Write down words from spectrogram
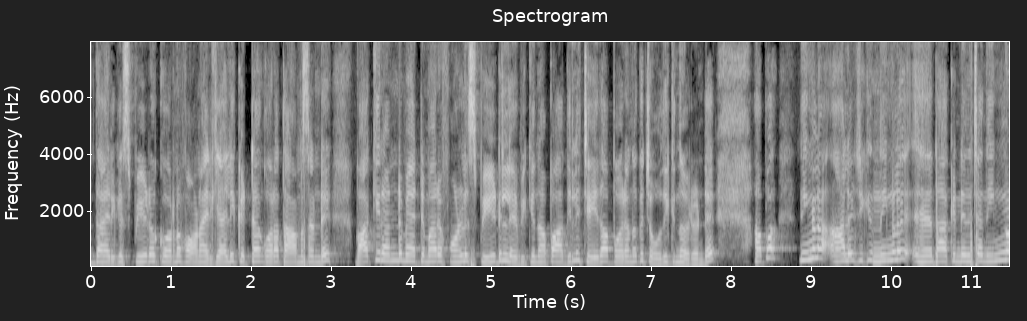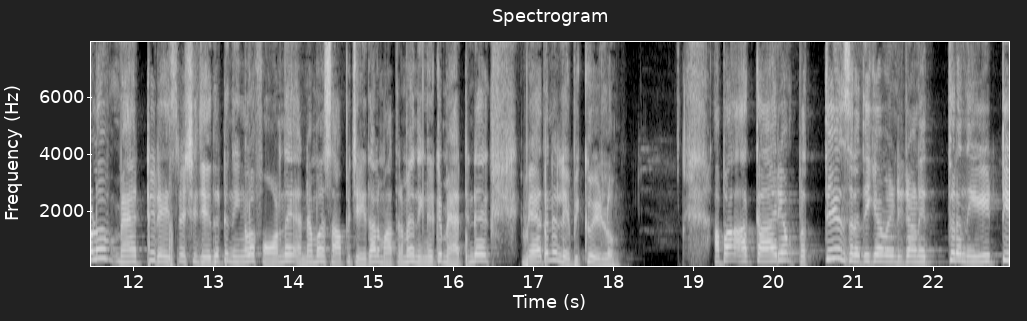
ഇതായിരിക്കും സ്പീഡൊക്കെ കുറഞ്ഞ ഫോണായിരിക്കും അതിൽ കിട്ടാൻ കുറേ താമസമുണ്ട്. ബാക്കി രണ്ട് മാറ്റുമാരെ ഫോണിൽ സ്പീഡിൽ ലഭിക്കുന്നു. അപ്പോൾ അതിൽ ചെയ്താൽ പോരെന്നൊക്കെ ചോദിക്കുന്നവരുണ്ട്. അപ്പോൾ നിങ്ങൾ ആലോചിക്കും നിങ്ങൾ ഇതാക്കേണ്ടതെന്ന് വെച്ചാൽ നിങ്ങൾ മാറ്റ് രജിസ്ട്രേഷൻ ചെയ്തിട്ട് നിങ്ങൾ ഫോണിൽ എൻ എം എസ് ആപ്പ് ചെയ്താൽ മാത്രമേ നിങ്ങൾക്ക് മാറ്റിന്റെ വേതനം ലഭിക്കുകയുള്ളൂ. അപ്പോൾ ആ കാര്യം പ്രത്യേകം ശ്രദ്ധിക്കാൻ വേണ്ടിയിട്ടാണ് ഇത്ര നീട്ടി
